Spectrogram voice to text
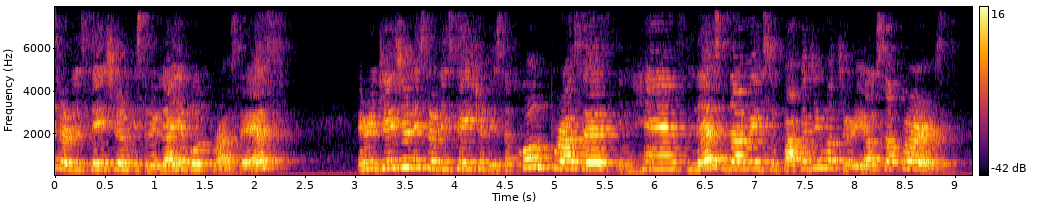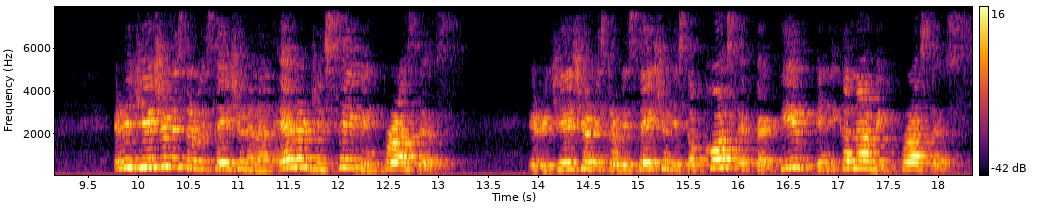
sterilization is a reliable process. Irrigation sterilization is a cold process and hence less damage to packaging material occurs. Irrigation sterilization is an energy-saving process. Irrigation sterilization is a cost-effective and economic process.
